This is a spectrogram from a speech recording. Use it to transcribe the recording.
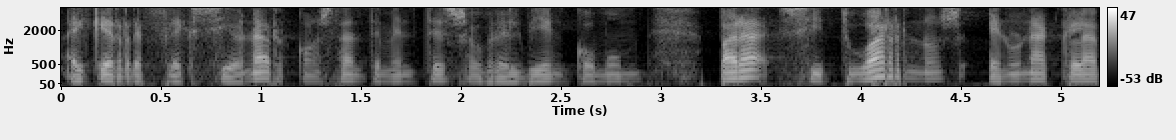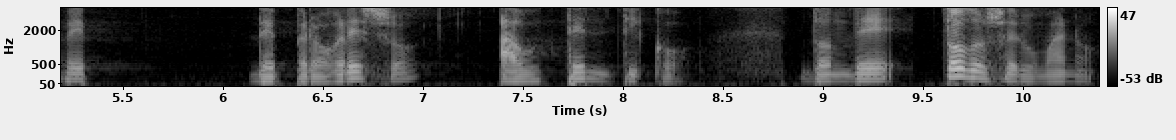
Hay que reflexionar constantemente sobre el bien común para situarnos en una clave de progreso auténtico, donde todo ser humano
